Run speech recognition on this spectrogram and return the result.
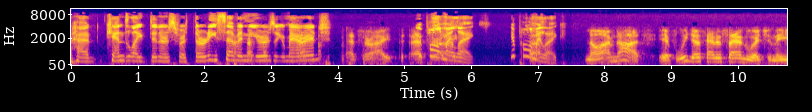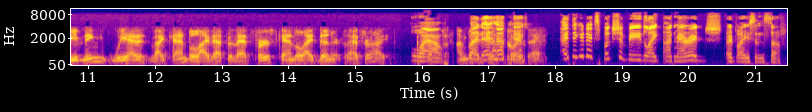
had candlelight dinners for 37 years of your marriage. That's right. That's You're pulling my leg. You're pulling my leg. No, I'm not. If we just had a sandwich in the evening, we had it by candlelight after that first candlelight dinner. That's right. Wow. I'm glad But, you uh, enjoyed okay. that. I think your next book should be like on marriage advice and stuff.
